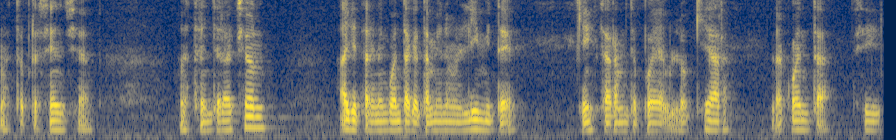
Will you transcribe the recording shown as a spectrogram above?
nuestra presencia, nuestra interacción. Hay que tener en cuenta que también hay un límite que Instagram te puede bloquear la cuenta si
